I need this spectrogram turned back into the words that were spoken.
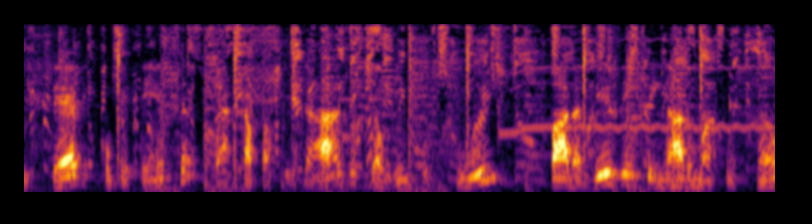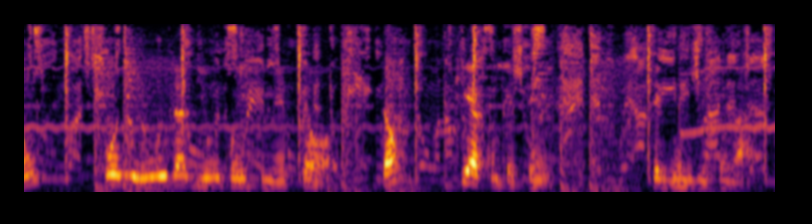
Observe que competência é a capacidade que alguém possui para desempenhar uma função oriunda de um conhecimento teórico. Então, o que é competência? Segundo o dicionário,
